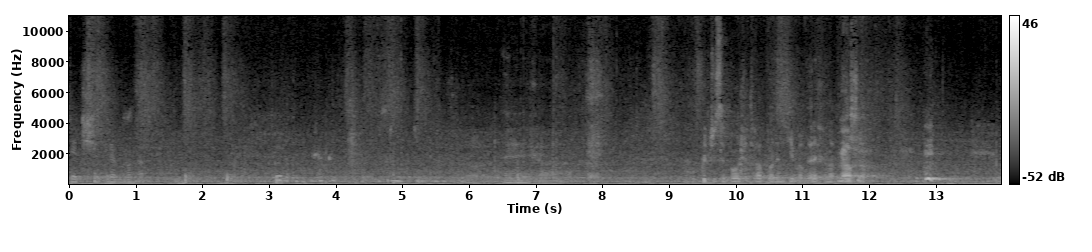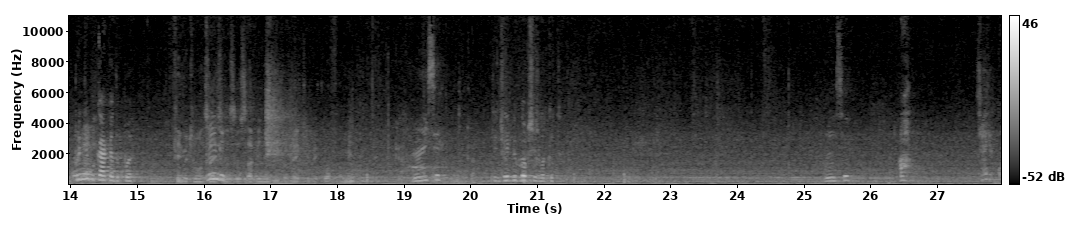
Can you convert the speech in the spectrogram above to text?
те, че ще трябва? Обича се Боже, това Валентин в дереха на правда. Преди пък как да пър. В името на Отца и на Исуса, винаги и във веки веков. Амин. Ай се. Ти две пи копшиш лъкът. Ай се. А, царико.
